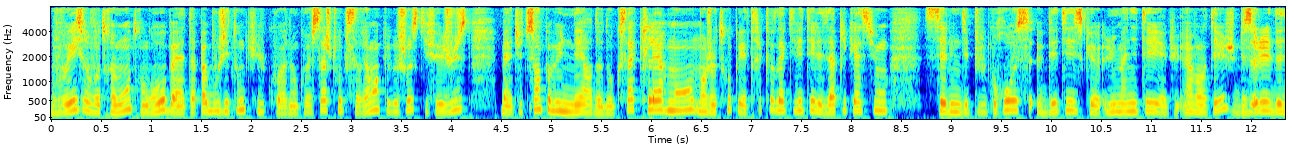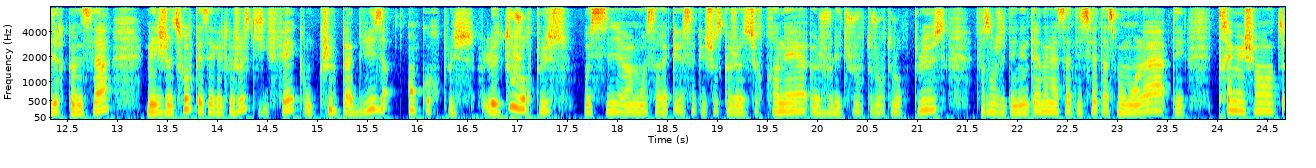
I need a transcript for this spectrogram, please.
vous voyez sur votre montre en gros, bah, t'as pas bougé ton cul quoi. Donc euh, ça je trouve que c'est vraiment quelque chose qui fait juste, bah, tu te sens comme une merde. Donc ça clairement, moi je trouve que les trackers d'activité, les applications, c'est l'une des plus grosses bêtises que l'humanité ait pu inventer. Je suis désolée de dire comme ça, mais je trouve que c'est quelque chose qui fait qu'on culpabilise encore plus. Le toujours plus, aussi. Hein. Moi, c'est vrai que c'est quelque chose que je surprenais. Je voulais toujours, toujours, toujours plus. De toute façon, j'étais une éternelle insatisfaite à ce moment-là. J'étais très méchante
